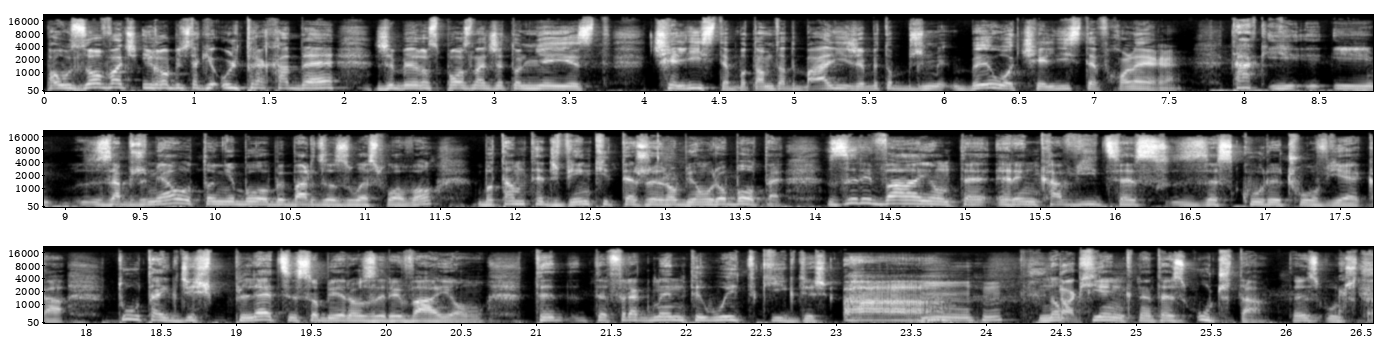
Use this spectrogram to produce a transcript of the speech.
pauzować i robić takie ultra HD, żeby rozpoznać, że to nie jest cieliste, bo tam zadbali, żeby to brzmi- było cieliste w cholerę. Tak, i, i zabrzmiało to nie byłoby bardzo złe słowo, bo tam te dźwięki też robią robotę. Zrywają te rękawice z, ze skóry człowieka, tutaj gdzieś plecy sobie rozrywają, te, te fragmenty łydki gdzieś. A, No Tak. Piękne, to jest uczta, to jest uczta.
